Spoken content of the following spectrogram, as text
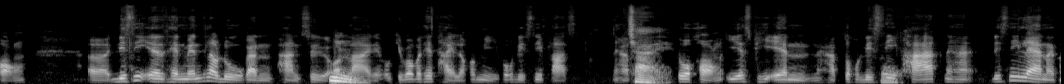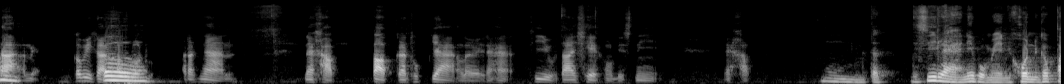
ของ Disney Entertainment ที่เราดูกันผ่านสื่อออนไลน์เนี่ยผมคิดว่าประเทศไทยเราก็มีพวก Disney Plus นะครับใช่ตัวของ ESPN นะครับตัวของ Disney Park นะฮะดิสนีย์แลนด์ต่างๆ เนี่ยก็มีการปรับลดพนักงานนะครับ ปรับกันทุกอย่างเลยนะฮะที่อยู่ใต้ chain ของดิสนีย์ นะครับอืมแต่ดิสนีย์แลนด์นี่ผมเห็นคนก็ไป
